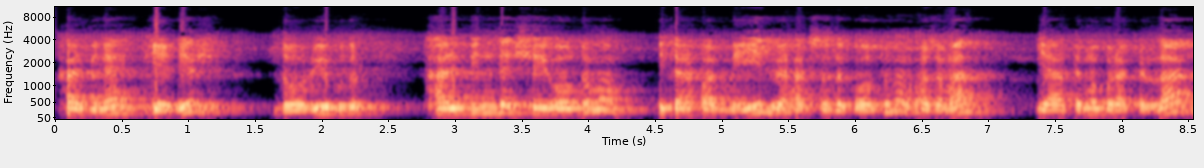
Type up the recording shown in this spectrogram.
kalbine gelir, doğruyu bulur. Kalbinde şey oldu mu, bir tarafa meyil ve haksızlık oldu mu o zaman yardımı bırakırlar,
